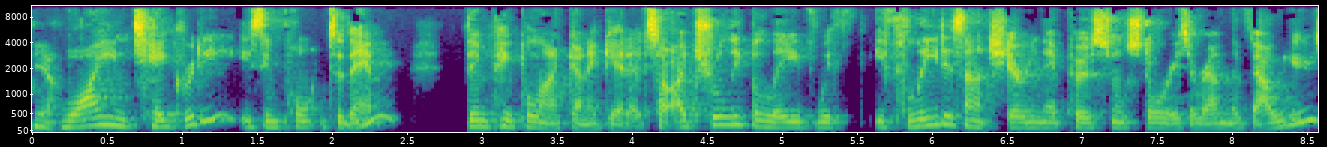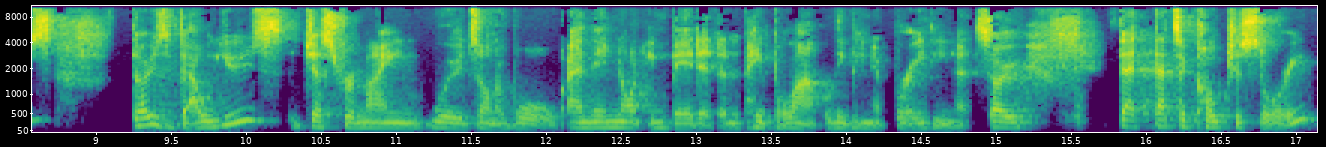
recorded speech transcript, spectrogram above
yeah. why integrity is important to them, then people aren't going to get it. So I truly believe with if leaders aren't sharing their personal stories around the values, those values just remain words on a wall and they're not embedded and people aren't living it, breathing it. So that that's a culture story.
